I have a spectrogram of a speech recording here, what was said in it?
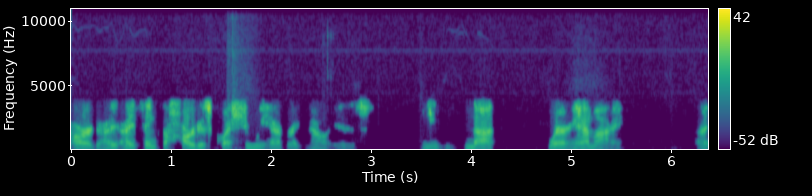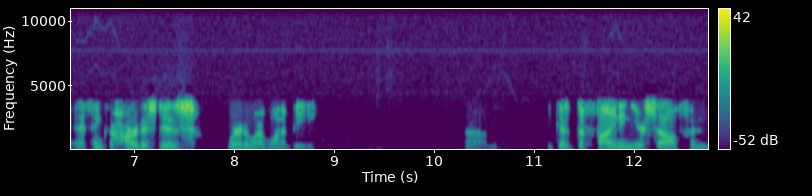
hard. I, I think the hardest question we have right now is not where am I, I, I think the hardest is where do I want to be? Um, because defining yourself and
